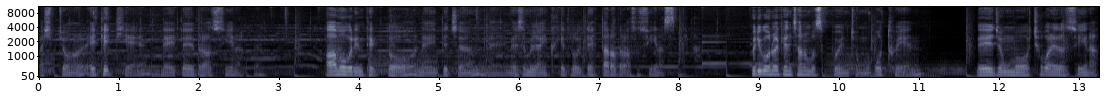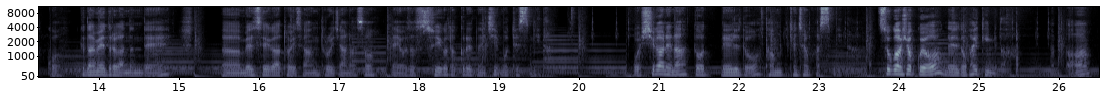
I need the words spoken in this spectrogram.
아쉽죠 오늘 ATT에 네 이때 들어가서 수익이 났고요. 아모 그린텍도 네 이때쯤 네, 매수 물량이 크게 들어올 때 따라 들어가서 수익이 났습니다. 그리고 오늘 괜찮은 모습 보인 종목 오토엔 네 종목 초반에서 수익이 났고 그 다음에 들어갔는데 어, 매수세가 더 이상 들어오지 않아서 네, 여기서 수익을 더 끌어내지 못했습니다. 뭐 시간이나 또 내일도 다음 괜찮을 것 같습니다. 수고하셨고요. 내일도 화이팅입니다. 감사합니다.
